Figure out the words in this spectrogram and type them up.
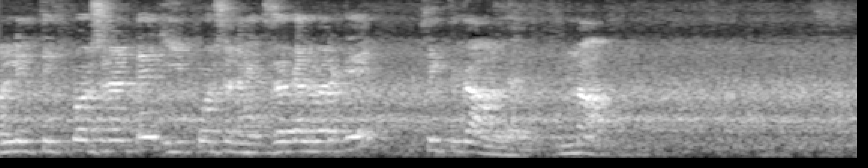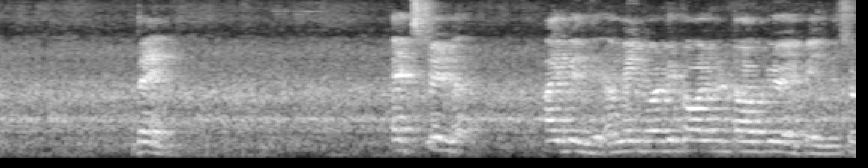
only thick portion అంటే ఈ పోర్షన్ హెక్సాగన్ వరకే థిక్గా ఉండాలి. నా దెన్ ఎక్స్టెండ్ అయిపోయింది. I mean what call top view అయిపోయింది. So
